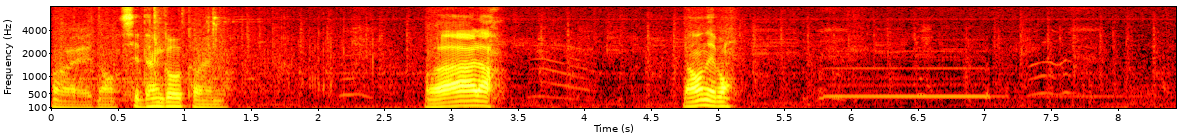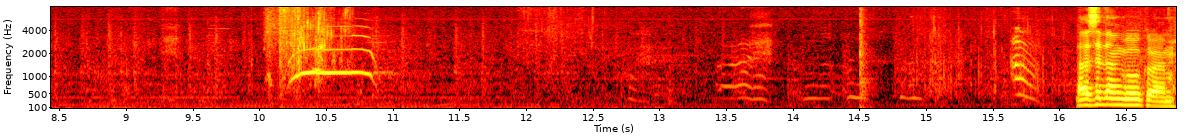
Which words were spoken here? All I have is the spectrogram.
Ouais, non, c'est dingo quand même. Voilà. Là, on est bon. Là, c'est dingo quand même.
